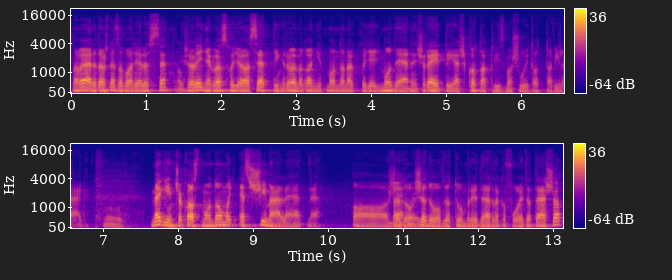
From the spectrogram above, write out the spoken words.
Na várj, de most ne zavarja el össze. Okay. És a lényeg az, hogy a settingről meg annyit mondanak, hogy egy modern és rejtélyes kataklizma sújtott a világ. Ó. Megint csak azt mondom, hogy ez simán lehetne a Shadow. Shadow of the Tomb Raidernek a folytatása.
